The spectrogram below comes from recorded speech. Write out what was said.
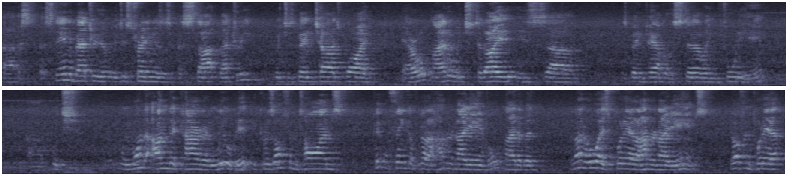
uh, a, a, standard battery that we're just treating as a, a, start battery, which is being charged by our alternator, which today is uh, is being powered by the Sterling 40 amp, uh, which we want to undercurrent it a little bit because oftentimes people think I've got a 180 amp alternator, but they don't always put out 180 amps. You often put out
